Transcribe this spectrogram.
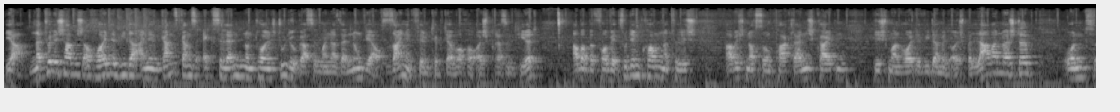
Ja, natürlich habe ich auch heute wieder einen ganz, ganz exzellenten und tollen Studiogast in meiner Sendung, der auch seinen Filmtipp der Woche euch präsentiert. Aber bevor wir zu dem kommen, natürlich habe ich noch so ein paar Kleinigkeiten, die ich mal heute wieder mit euch belabern möchte. Und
